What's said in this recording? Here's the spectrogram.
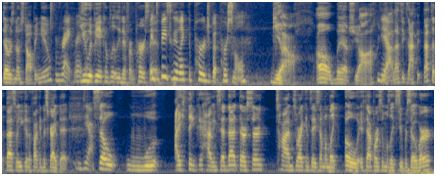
there was no stopping you? right, right. You right. would be a completely different person. It's basically like the purge, but personal. yeah. Oh, bitch, yeah. yeah. Yeah. that's exactly that's the best way you could have fucking described it. Yeah. So, w- I think having said that, there are certain times where I can say someone like, oh, if that person was like super sober,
